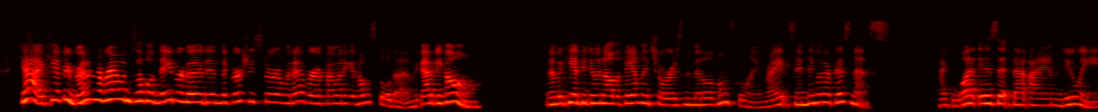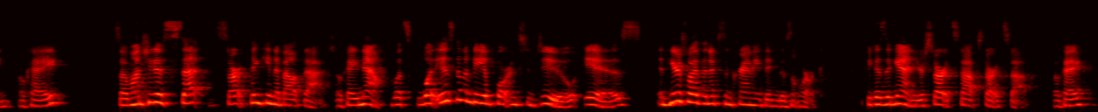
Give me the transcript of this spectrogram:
yeah, I can't be running around the whole neighborhood in the grocery store or whatever if I want to get homeschool done. We gotta be home. Then we can't be doing all the family chores in the middle of homeschooling, right? Same thing with our business. Like, what is it that I am doing? Okay. So I want you to set, start thinking about that. Okay. Now what's, what is going to be important to do is, and here's why the Nooks and Cranny thing doesn't work. Because again, your start, stop, start, stop. Okay.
